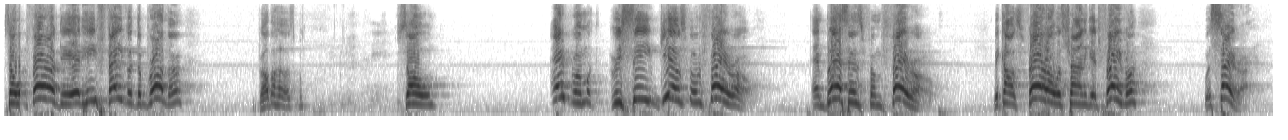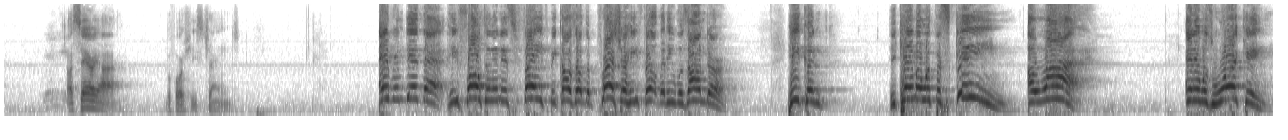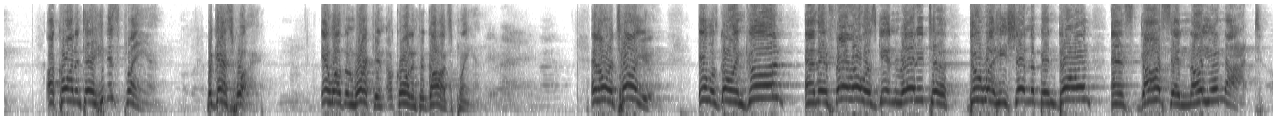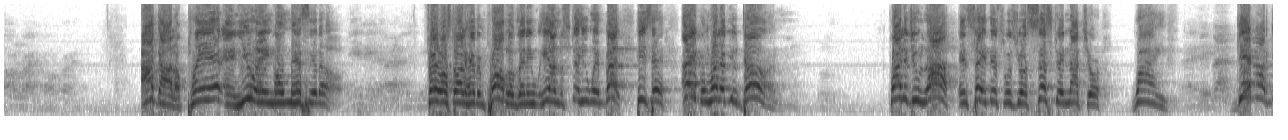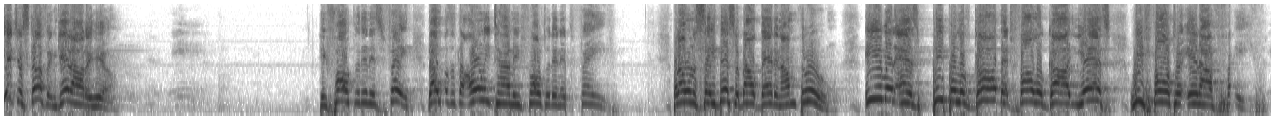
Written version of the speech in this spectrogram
So what Pharaoh did, he favored the brother, brother husband. So Abram received gifts from Pharaoh and blessings from Pharaoh because Pharaoh was trying to get favor with Sarah. or Sarai, before she's changed. Abram did that. He faltered in his faith because of the pressure he felt that he was under. He could he came up with a scheme, a lie. And it was working according to his plan. But guess what? It wasn't working according to God's plan. And I want to tell you, it was going good, and then Pharaoh was getting ready to do what he shouldn't have been doing, and God said, No, you're not. I got a plan, and you ain't going to mess it up. Pharaoh started having problems, and he, he understood. He went back. He said, Abram, what have you done? Why did you lie and say this was your sister and not your wife? Get out, get your stuff and get out of here. He faltered in his faith. That wasn't the only time he faltered in his faith. But I want to say this about that, and I'm through. Even as people of God that follow God, yes, we falter in our faith.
